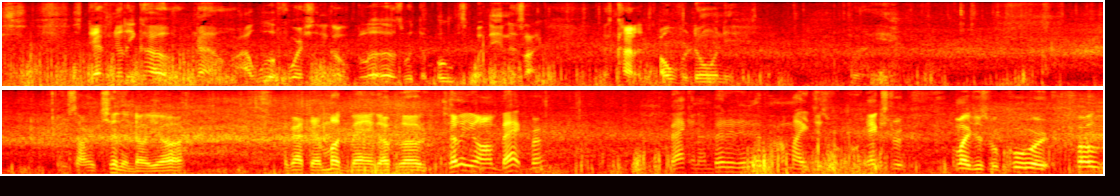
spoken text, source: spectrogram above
It's, definitely cold. Now, I will force you to go gloves with the boots, but then it's like, it's kind of overdoing it. But yeah. I'm sorry, chilling though, y'all. I got that mukbang uploaded. telling y'all I'm back, bro back and I'm better than ever. I might just record extra. I might just record four,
